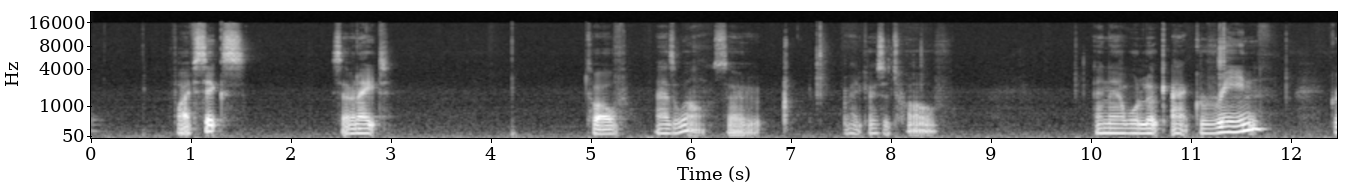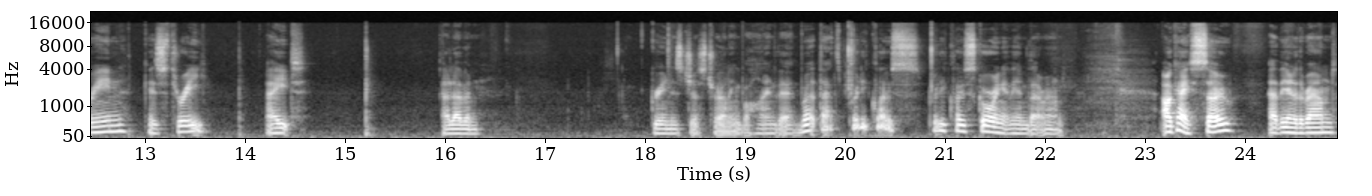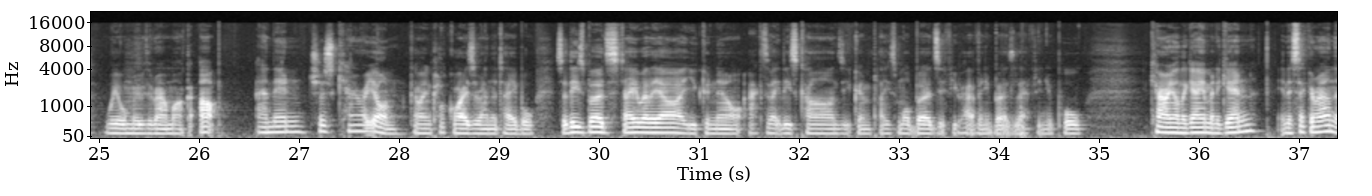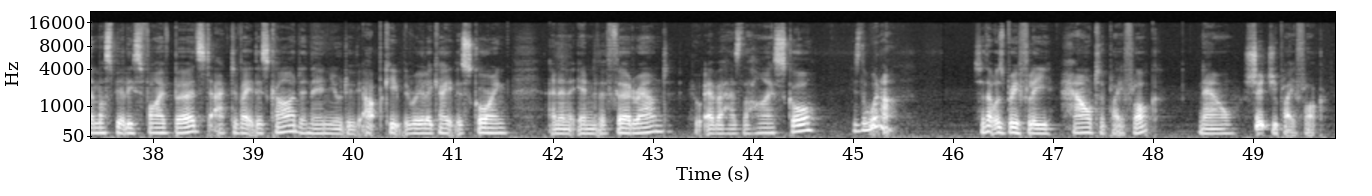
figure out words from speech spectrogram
five, six, seven, eight, 12, as well. So red goes to 12. And now we'll look at green. Green is 3, 8, 11. Green is just trailing behind there, but that's pretty close, pretty close scoring at the end of that round. Okay, so at the end of the round, we will move the round marker up and then just carry on going clockwise around the table. So these birds stay where they are. You can now activate these cards. You can place more birds if you have any birds left in your pool. Carry on the game, and again, in the second round, there must be at least five birds to activate this card, and then you'll do the upkeep, the relocate, the scoring, and then at the end of the third round, whoever has the highest score is the winner. So that was briefly how to play Flock. Now, should you play Flock?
